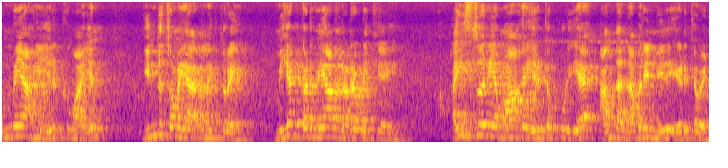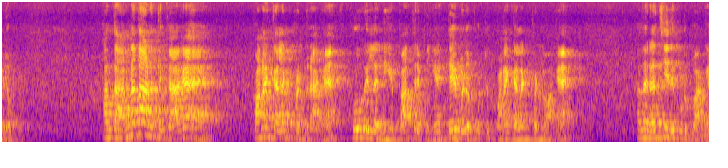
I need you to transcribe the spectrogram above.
உண்மையாக இருக்குமாயின் இந்து சமய அறநிலைத்துறை மிக கடுமையான நடவடிக்கை ஐஸ்வர்யமாக இருக்கக்கூடிய அந்த நபரின் மீது எடுக்க வேண்டும். அந்த அன்னதானத்துக்காக பணம் கலெக்ட் பண்ணுறாங்க கோவிலில் நீங்கள் பார்த்துருப்பீங்க. டேபிளை போட்டு பணம் கலெக்ட் பண்ணுவாங்க. அந்த ரசீது கொடுப்பாங்க.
